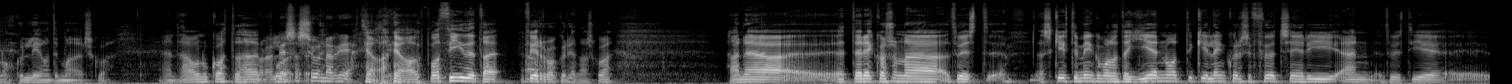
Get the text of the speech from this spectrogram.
nokkur lifandi maður sko. En það var nú gott að það bara að lesa sjöna rétt já, já, búið að þýða þetta fyrir okkur hérna sko þannig að eh, þetta er eitthvað svona þú veist, það skiptir mingum alveg að ég not ekki lengur þessi föt segir í en þú veist, ég eh,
